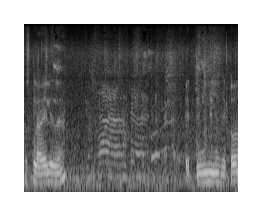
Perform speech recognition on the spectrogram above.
Los claveles, ¿eh? Petunias, de todo.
